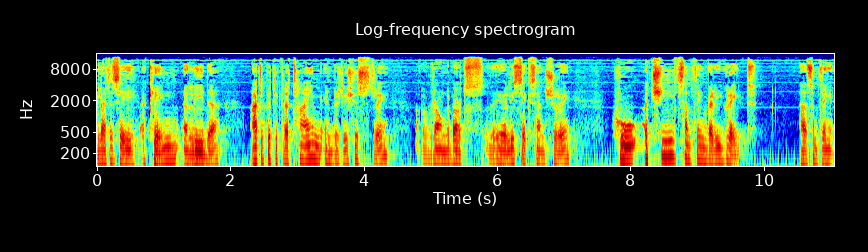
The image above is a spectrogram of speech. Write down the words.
let us say a king, a leader, at a particular time in British history, around about the early 6th century, who achieved something very great, uh, something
